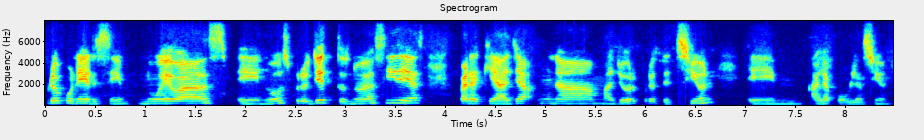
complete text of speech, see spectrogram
proponerse nuevas, eh, nuevos proyectos, nuevas ideas para que haya una mayor protección em, a la población.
